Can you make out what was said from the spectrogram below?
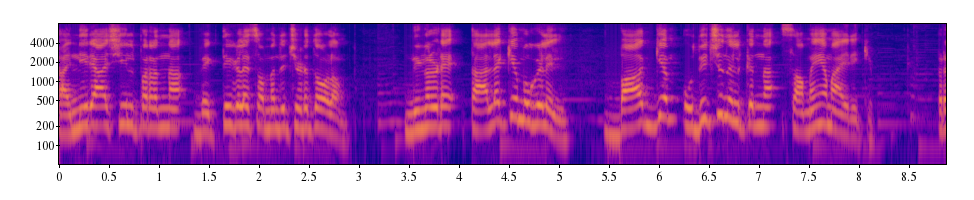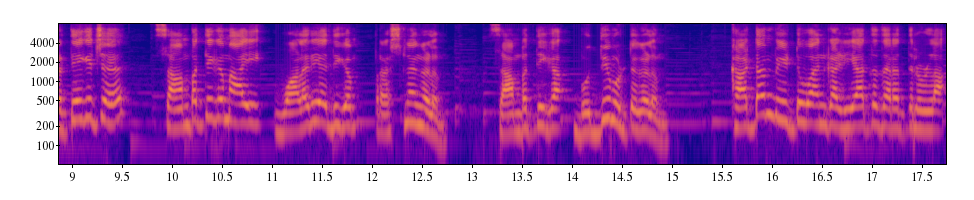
കന്നിരാശിയിൽ പിറന്ന വ്യക്തികളെ സംബന്ധിച്ചിടത്തോളം നിങ്ങളുടെ തലയ്ക്ക് മുകളിൽ ഭാഗ്യം ഉദിച്ചു നിൽക്കുന്ന സമയമായിരിക്കും. പ്രത്യേകിച്ച് സാമ്പത്തികമായി വളരെയധികം പ്രശ്നങ്ങളും സാമ്പത്തിക ബുദ്ധിമുട്ടുകളും കടം വീട്ടുവാൻ കഴിയാത്ത തരത്തിലുള്ള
